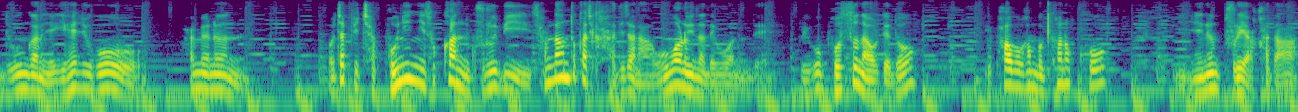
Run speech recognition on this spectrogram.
누군가는 얘기해주고 하면은 어차피 자 본인이 속한 그룹이 3라운드까지 가야 되잖아. 5만 원이나 내고 갔는데. 그리고 보스 나올 때도 이 파워복 한번 켜놓고 얘는 불에 약하다.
